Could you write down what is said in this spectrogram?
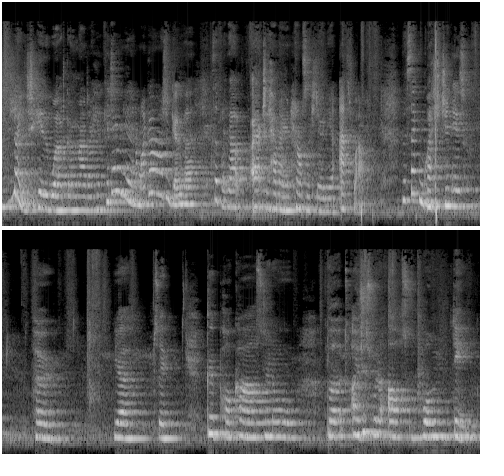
You know, you just hear the word going around, I hear Kidonia, and I'm like, oh, I should go there, stuff like that. I actually have my own house in Kidonia as well. The second question is, Hey, yeah, so good podcast and all, but I just want to ask one thing.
